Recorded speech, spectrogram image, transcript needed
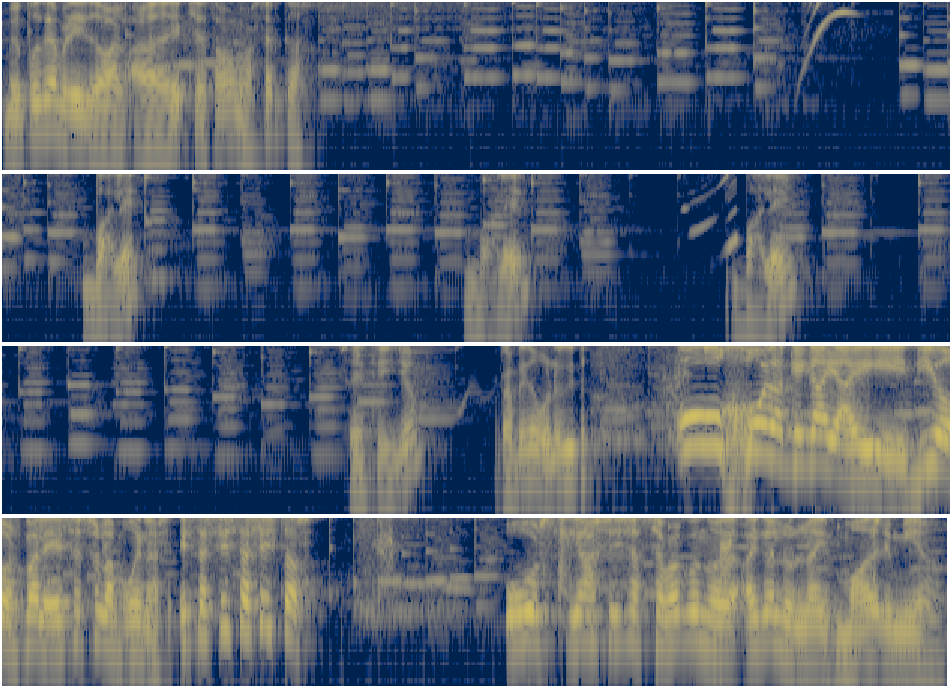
me, podría haber ido a, la derecha, estaba más cerca. Vale. Vale. Vale. Sencillo. Rápido, bonito. ¡Ojo la que cae ahí! Dios, vale, esas son las buenas. Estas, estas, estas. Hostias, esas, chaval, cuando haya el online. Madre mía.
